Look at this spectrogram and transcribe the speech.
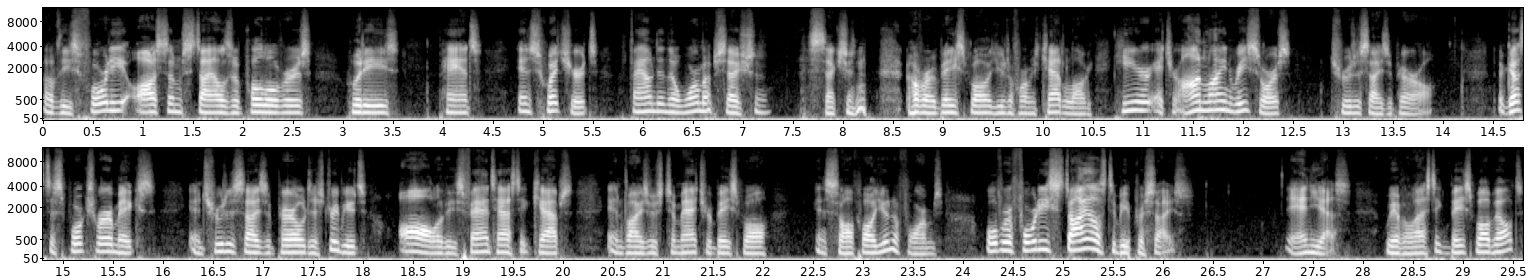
of these 40 awesome styles of pullovers, hoodies, pants, and sweatshirts found in the warm-up section section of our baseball uniforms catalog here at your online resource, True to Size Apparel. Augusta Sportswear makes and True to Size Apparel distributes all of these fantastic caps and visors to match your baseball and softball uniforms, over 40 styles to be precise. And yes, we have elastic baseball belts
